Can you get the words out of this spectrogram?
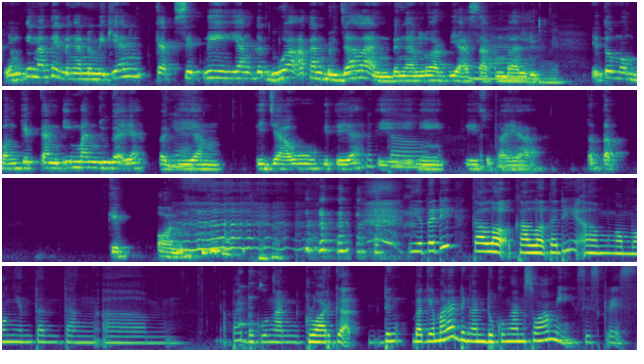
ya mungkin nanti dengan demikian CAP Sydney yang kedua akan berjalan dengan luar Ya. biasa kembali Amin. itu membangkitkan iman juga ya bagi Ya. yang di jauh gitu ya di Betul, ini di betul. supaya tetap keep on Iya tadi kalau kalau tadi em, ngomongin tentang em, apa dukungan keluarga, deng- bagaimana dengan dukungan suami, sis Grace?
